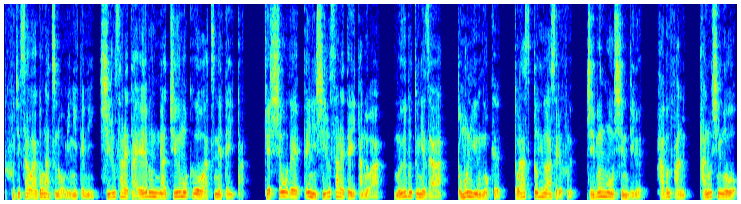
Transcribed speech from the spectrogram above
プ藤沢5月の右手に記された英文が注目を集めていた。決勝で手に記されていたのは、ムーブトゥゲザー、共に動く、トラストユアセルフ、自分を信じる、ハブファン、楽しもう、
